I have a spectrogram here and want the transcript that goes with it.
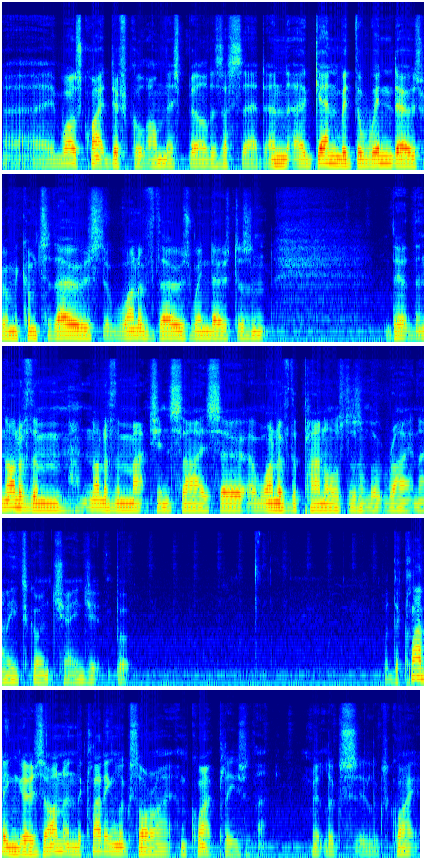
Uh, it was quite difficult on this build, as I said. And again, with the windows, when we come to those, one of those windows doesn't. The, the, none of them, none of them match in size. So uh, one of the panels doesn't look right, and I need to go and change it. But but the cladding goes on, and the cladding looks all right. I'm quite pleased with that. It looks it looks quite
